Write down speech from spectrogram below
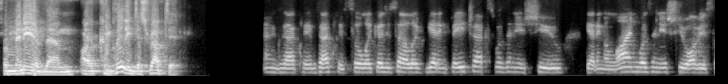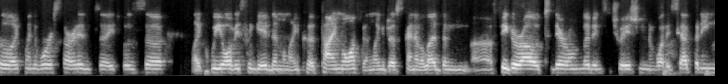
for many of them, are completely disrupted. Exactly, exactly. So, like as you said, like getting paychecks was an issue. Getting a line was an issue. Obviously, like when the war started, it was uh, like we obviously gave them like a time off and like just kind of let them uh, figure out their own living situation and what is happening.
